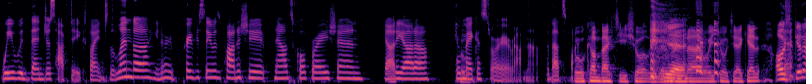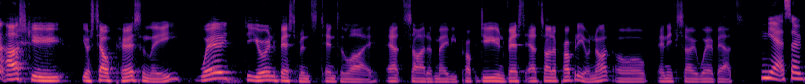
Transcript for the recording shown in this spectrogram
we would then just have to explain to the lender, you know, previously it was a partnership, now it's a corporation. yada yada. We'll make a story around that, but that's fine. We'll come back to you shortly then Yeah. when uh, we talk to our accountant. I was going to ask you yourself personally, where do your investments tend to lie outside of maybe property? Do you invest outside of property or not? Or and if so, whereabouts? Yeah. So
